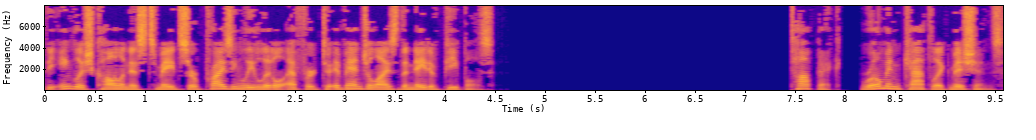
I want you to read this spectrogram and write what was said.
the English colonists made surprisingly little effort to evangelize the native peoples. Roman Catholic missions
